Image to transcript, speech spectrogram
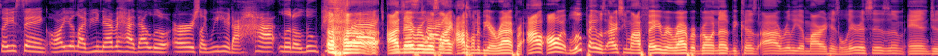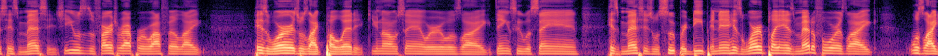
So you're saying all your life you never had that little urge, like we hear that hot little Lupe track. I never was like, like, I just want to be a rapper. I always, Lupe was actually my favorite rapper growing up because I really admired his lyricism and just his message. He was the first rapper where I felt like his words was like poetic. You know what I'm saying? Where it was like things he was saying, his message was super deep, and then his wordplay and his metaphors like was like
